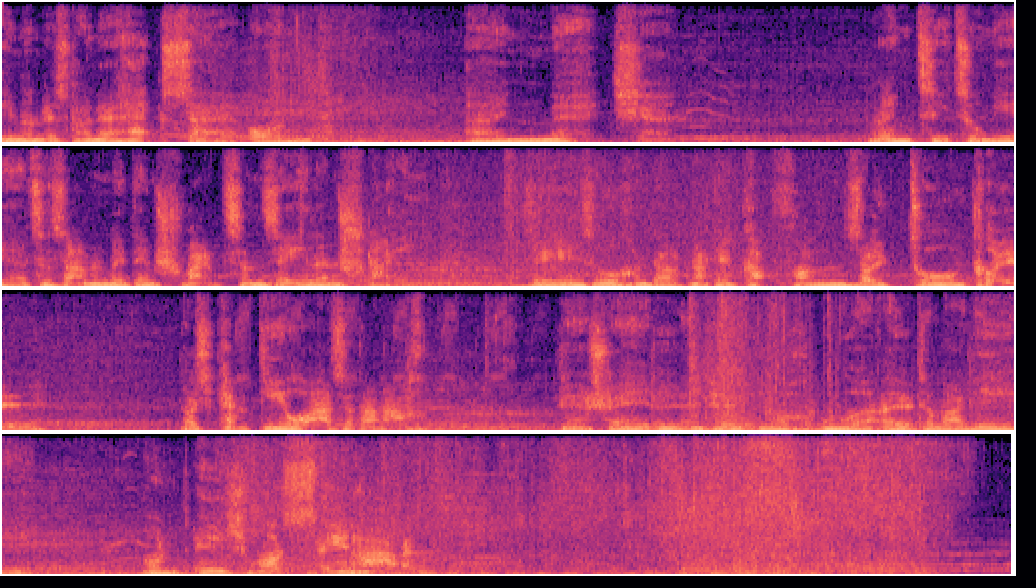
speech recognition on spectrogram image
ihnen ist eine Hexe und ein Mädchen. Bringt sie zu mir zusammen mit dem schwarzen Seelenstein. Sie suchen dort nach dem Kopf von Sultun Kull. Durchkämmt die Oase danach. Der Schädel enthält noch uralte Magie. Und ich muss ihn haben.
